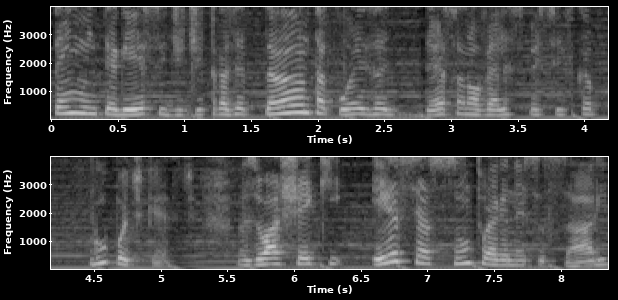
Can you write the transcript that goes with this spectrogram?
tenho interesse de te trazer tanta coisa dessa novela específica pro podcast. Mas eu achei que esse assunto era necessário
